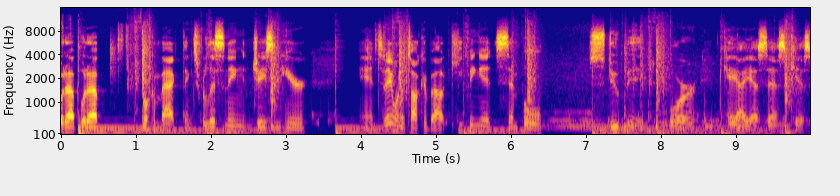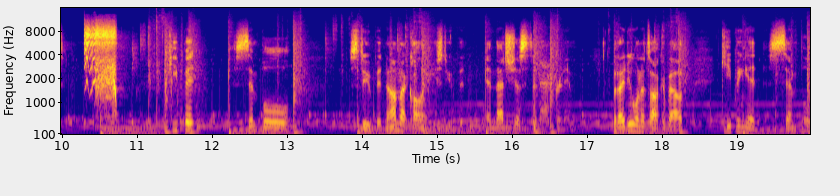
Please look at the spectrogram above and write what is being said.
What up? What up? Welcome back. Thanks for listening. Jason here. And today I want to talk about keeping it simple, stupid, or KISS, KISS. Keep it simple, stupid. Now, I'm not calling you stupid, and that's just an acronym. But I do want to talk about keeping it simple.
